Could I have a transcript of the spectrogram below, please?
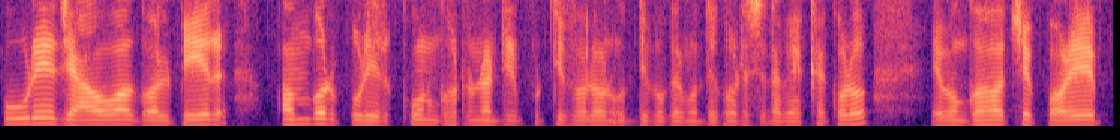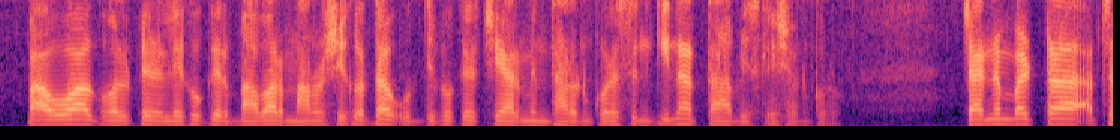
পুড়ে যাওয়া গল্পের অম্বরপুরের কোন ঘটনাটির প্রতিফলন উদ্দীপকের মধ্যে ঘটেছে তা ব্যাখ্যা করো। এবং গ হচ্ছে, পরে পাওয়া গল্পের লেখকের বাবার মানসিকতা উদ্দীপকের চেয়ারম্যান ধারণ করেছেন কিনা তা বিশ্লেষণ করো। চার নাম্বারটা আচ্ছা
